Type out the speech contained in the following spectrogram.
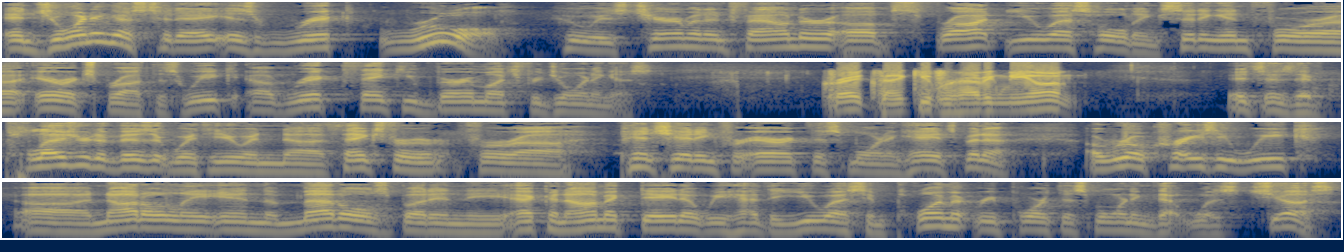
and joining us today is Rick Rule, who is chairman and founder of Sprott U.S. Holdings, sitting in for uh, Eric Sprott this week. Uh, Rick, thank you very much for joining us. Craig, thank you for having me on. It's, it's a pleasure to visit with you, and uh, thanks for for uh, pinch hitting for Eric this morning. Hey, it's been a, a real crazy week, uh, not only in the metals but in the economic data. We had the U.S. employment report this morning that was just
